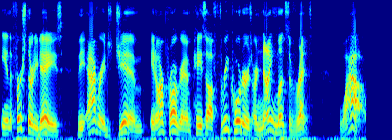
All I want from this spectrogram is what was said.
in the first 30 days, the average gym in our program pays off three quarters or nine months of rent. Wow,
